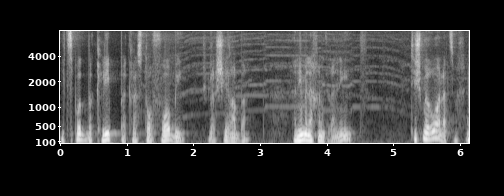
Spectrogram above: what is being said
לצפות בקליפ הקלאוסטרופובי של השיר הבא. אני מנחם גרנית, תשמרו על עצמכם.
